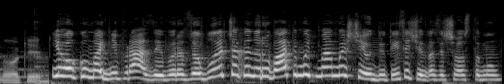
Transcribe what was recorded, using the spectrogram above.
ну окей. Його кумедні фрази і вирази обличчя генеруватимуть меми ще й у 2026-му.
